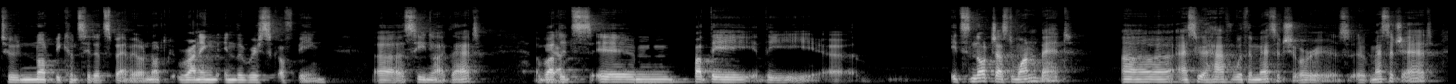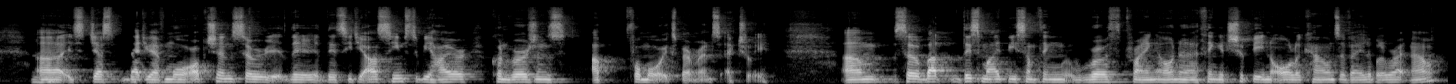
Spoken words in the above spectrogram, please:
to not be considered spammy or not running in the risk of being uh, seen like that. But yeah. it's um, but the the uh, it's not just one bet uh, as you have with a message or a message ad. Mm-hmm. Uh, it's just that you have more options. So the, the CTR seems to be higher, conversions up for more experiments, actually. Um, so, but this might be something worth trying out, and I think it should be in all accounts available right now.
